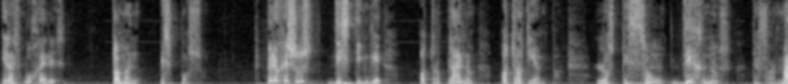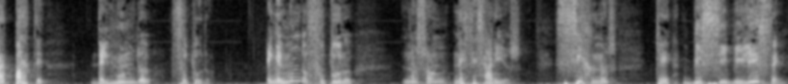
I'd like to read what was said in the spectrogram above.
y las mujeres toman esposo. Pero Jesús distingue otro plano, otro tiempo, los que son dignos de formar parte del mundo futuro. En el mundo futuro no son necesarios signos que visibilicen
